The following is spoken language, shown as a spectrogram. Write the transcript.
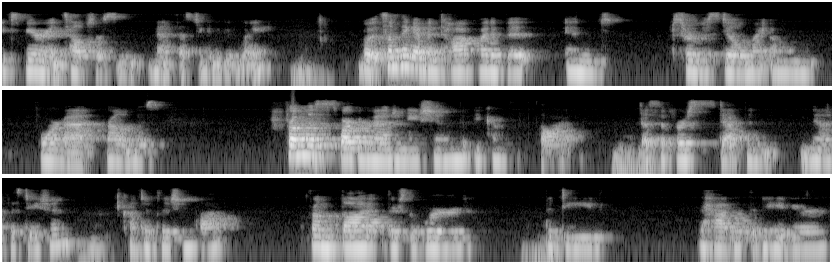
experience helps us in manifesting in a good way. But something I've been taught quite a bit and sort of distill my own format from is from the spark of imagination that becomes thought. Mm-hmm. That's the first step in manifestation, mm-hmm. contemplation, thought. From thought, there's the word, the deed, the habit, the behavior,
